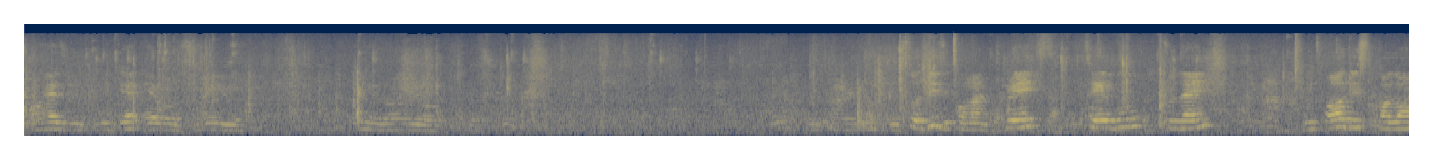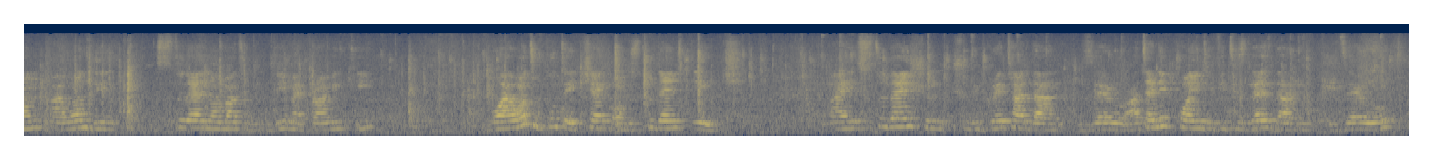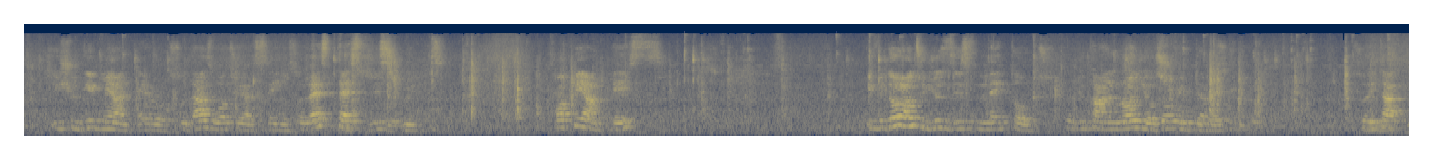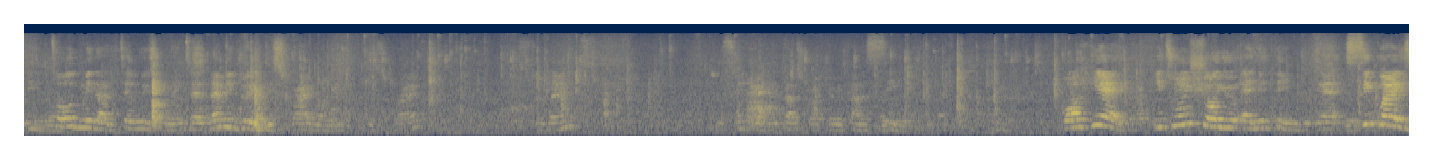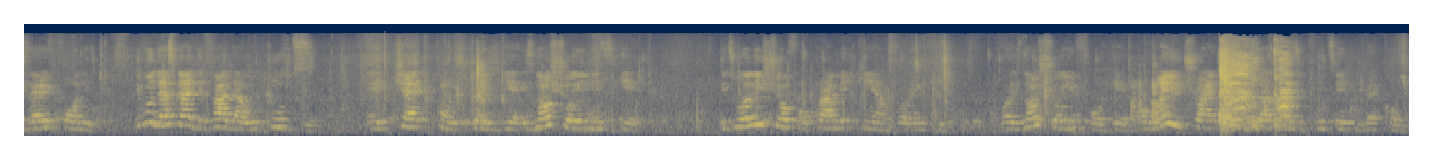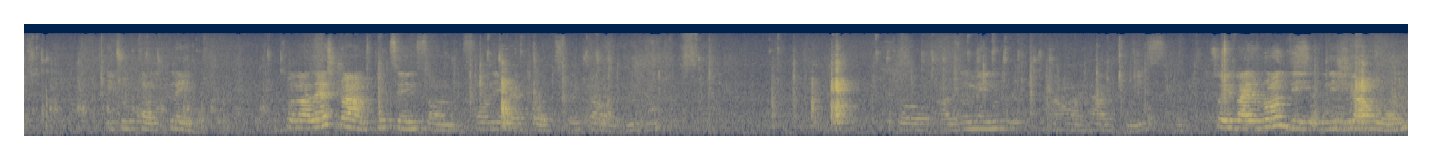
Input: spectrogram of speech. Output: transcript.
Or else you, you get errors when you when you run your, your script, you can remove this. So this is the command, create table student with all this column. I want the student number to be my primary key. But I want to put a check on the student age. My student should, should be greater than zero. At any point, if it is less than zero, it should give me an error. So that's what we are saying. So let's test this script. Copy and paste. If you don't want to use this method, you can run your script directly. So it, ha- it told me that the table is created. Let me do a describe on it. Describe. Student. To see the data structure, you can see. But here, it won't show you anything. Uh, SQL is very funny. Even despite the fact that we put a check constraint here, it's not showing it here. It will only show for primary key and foreign key, but it's not showing for here. But when you try, when you just try to put in record, it will complain. So now let's try and put in some funny records into our. So assuming now I have this. So if I run the initial one,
